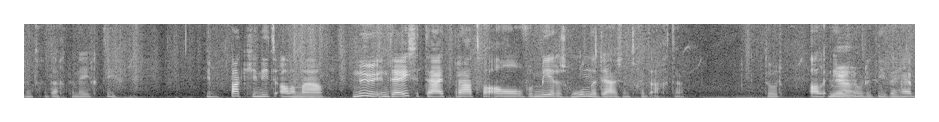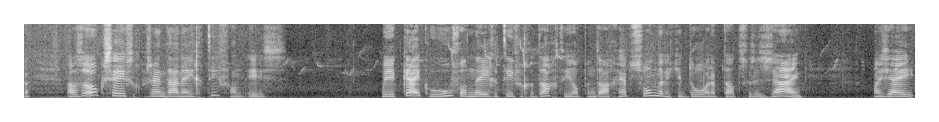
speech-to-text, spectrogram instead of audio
28.000 gedachten negatief. Die pak je niet allemaal. Nu, in deze tijd, praten we al over meer dan 100.000 gedachten. Door alle Ja. invloeden die we hebben. En als ook 70% daar negatief van is, moet je kijken hoeveel negatieve gedachten je op een dag hebt zonder dat je door hebt dat ze er zijn. Maar als jij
